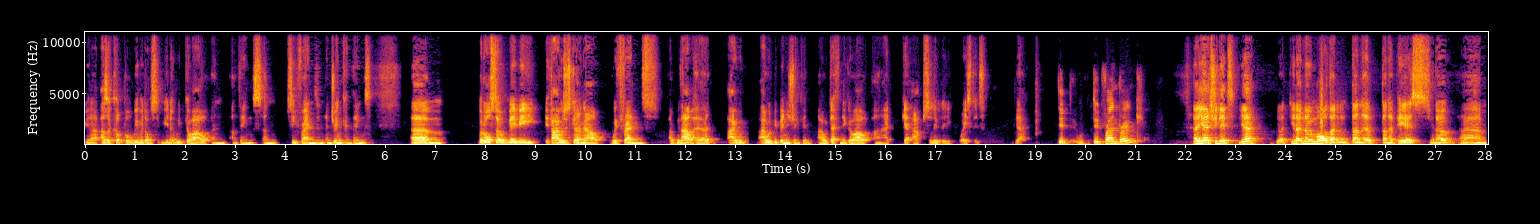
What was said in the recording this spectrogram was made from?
you know, as a couple, we would also, you know, we'd go out and, and things and see friends and, and drink and things. Um, but also maybe if I was just going out with friends uh, without her, I would I would be binge drinking. I would definitely go out and I'd get absolutely wasted. Yeah. Did did Fran drink? Uh, yeah, she did. Yeah, but, you know, no more than than her than her peers. You know, um,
